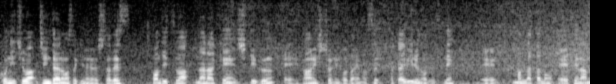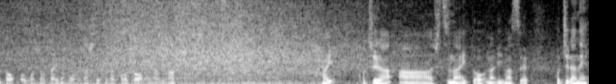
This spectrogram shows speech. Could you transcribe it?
こんにちは賃貸の正木の吉田です。本日は奈良県四季郡、えー、川西町にございます高いビルのですね、えー、真ん中の、えー、テナントをご紹介の方させていただこうと思います。はいこちらあ室内となります。こちらね、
